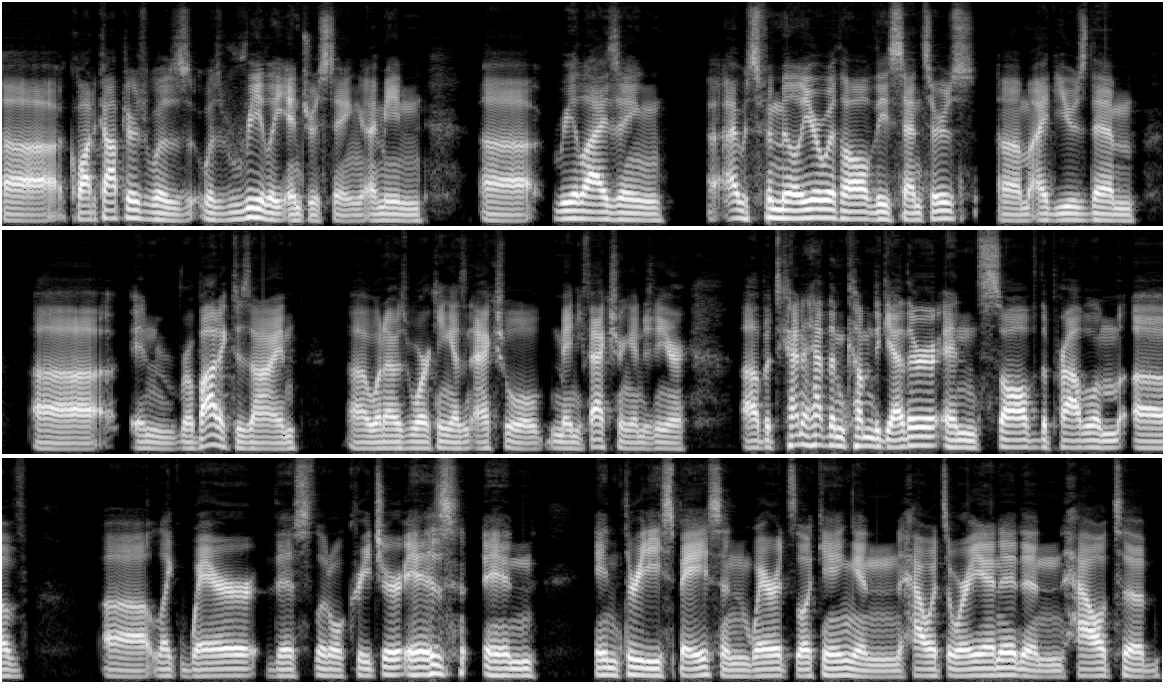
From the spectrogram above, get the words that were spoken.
uh, quadcopters was was really interesting. I mean, uh, realizing I was familiar with all these sensors. Um, I'd use them uh, in robotic design uh, when I was working as an actual manufacturing engineer. Uh, but to kind of have them come together and solve the problem of uh, like where this little creature is in in 3D space and where it's looking and how it's oriented and how to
